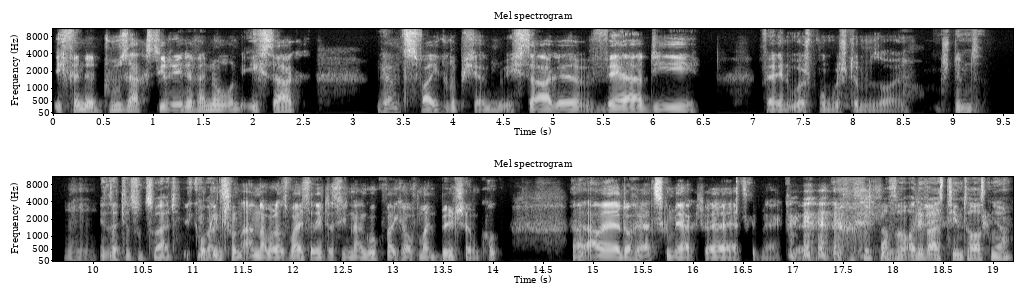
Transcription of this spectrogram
Ich finde, du sagst die Redewendung und ich sag, wir haben zwei Grüppchen. Ich sage, wer die, wer den Ursprung bestimmen soll. Stimmt. Mhm. Ihr seid ja zu zweit. Ich gucke ihn schon an, aber das weiß er nicht, dass ich ihn angucke, weil ich auf meinen Bildschirm gucke. Ja, aber äh, doch, er hat's gemerkt. Ja, er hat's gemerkt. Äh, Also Oliver ist Team Thorsten, ja?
